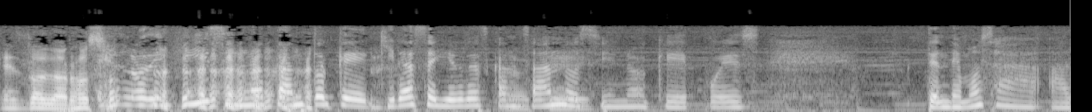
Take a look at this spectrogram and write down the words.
Es doloroso. es lo difícil, no tanto que quieras seguir descansando, sino que pues tendemos a, a-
